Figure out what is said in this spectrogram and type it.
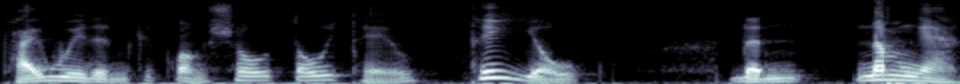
phải quy định cái con số tối thiểu. Thí dụ định 5.000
